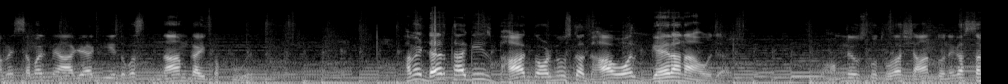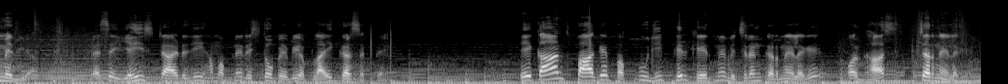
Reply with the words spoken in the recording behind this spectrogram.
हमें समझ में आ गया कि ये तो बस नाम का ही पप्पू है। हमें डर था कि इस भाग दौड़ में उसका घाव और गहरा ना हो जाए। तो हमने उसको थोड़ा शांत होने का समय दिया। वैसे यही स्ट्रैटेजी हम अपने रिश्तों पे भी अप्लाई कर सकते हैं। एकांत पाके पप्पू जी फिर खेत में विचरण करने लगे और घास चरने लगे।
